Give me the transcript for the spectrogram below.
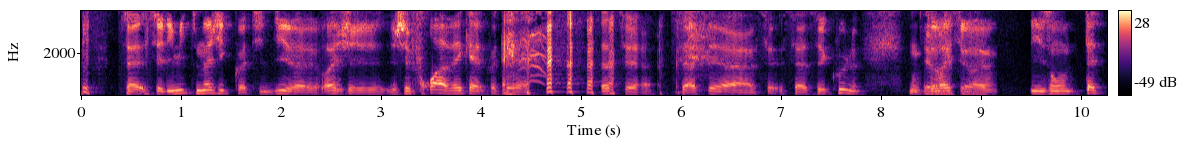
c'est c'est limite magique quoi. Tu te dis ouais j'ai j'ai froid avec elle quoi c'est c'est assez c'est assez cool. Donc c'est vrai, que ils ont peut-être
